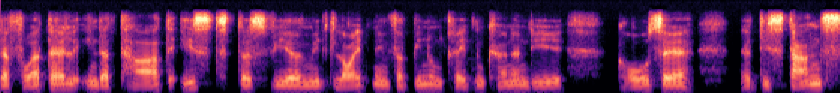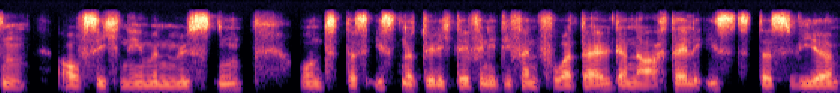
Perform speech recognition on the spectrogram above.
der Vorteil in der Tat ist, dass wir mit Leuten in Verbindung treten können, die große äh, Distanzen auf sich nehmen müssten. Und das ist natürlich definitiv ein Vorteil. Der Nachteil ist, dass wir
